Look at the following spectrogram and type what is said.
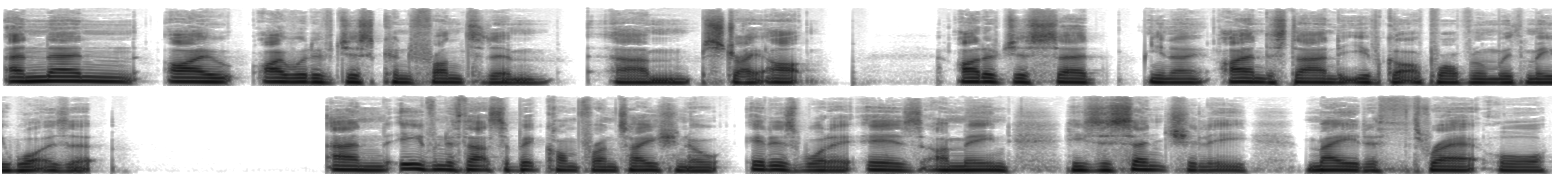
and then I I would have just confronted him um, straight up. I'd have just said, "You know, I understand that you've got a problem with me. What is it?" And even if that's a bit confrontational, it is what it is. I mean, he's essentially made a threat or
